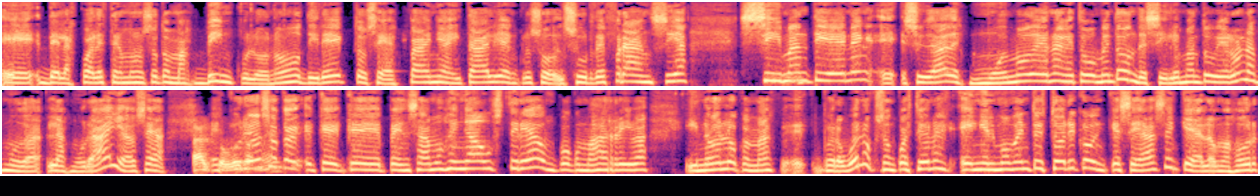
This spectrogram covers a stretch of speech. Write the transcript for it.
eh, de las cuales tenemos nosotros más vínculo, ¿no? Directo, sea España, Italia, incluso el sur de Francia, sí mantienen eh, ciudades muy modernas en este momento donde sí les mantuvieron las, muda- las murallas. O sea, es curioso que, que- que pensamos en Austria un poco más arriba y no lo que más, eh, pero bueno, son cuestiones en el momento histórico en que se hacen que a lo mejor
